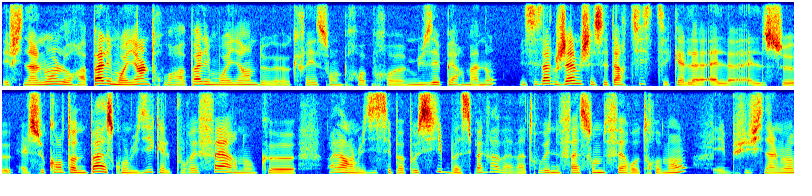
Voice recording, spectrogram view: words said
Et finalement, elle n'aura pas les moyens, elle ne trouvera pas les moyens de créer son propre musée permanent. Mais c'est ça que j'aime chez cette artiste, c'est qu'elle elle, elle, se, elle se cantonne pas à ce qu'on lui dit qu'elle pourrait faire. Donc voilà, on lui dit c'est pas possible, bah, c'est pas grave, elle va trouver une façon de faire autrement. Et puis finalement,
